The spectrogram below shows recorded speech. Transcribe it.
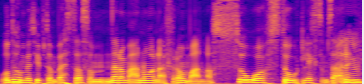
Och de är typ de bästa som när de anordnar för de anordnar så stort liksom så. Mm.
